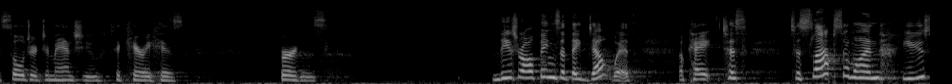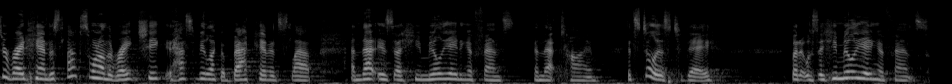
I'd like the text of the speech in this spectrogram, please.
a soldier demands you to carry his burdens. These are all things that they dealt with, okay? To, to slap someone, you use your right hand to slap someone on the right cheek, it has to be like a backhanded slap, and that is a humiliating offense in that time. It still is today, but it was a humiliating offense.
